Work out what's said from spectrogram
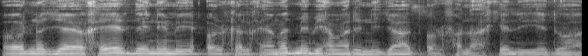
اور نجیہ خیر دینے میں اور کل قیامت میں بھی ہمارے نجات اور فلاح کے لیے دعا۔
